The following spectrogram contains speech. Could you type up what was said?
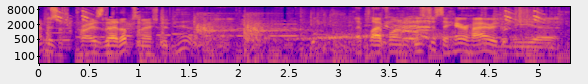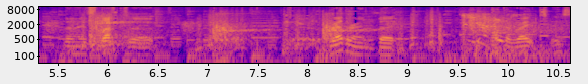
I'm just surprised that up smash didn't hit. That platform is just a hair higher than the uh, than its left uh, brethren, but not the right space.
